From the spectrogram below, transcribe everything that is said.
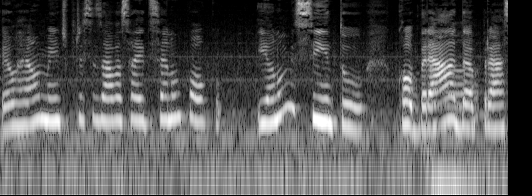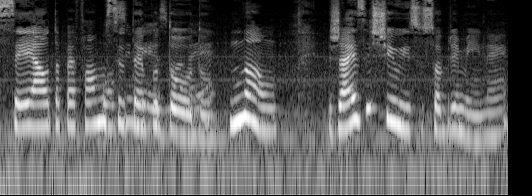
eu realmente precisava sair de cena um pouco. E eu não me sinto cobrada Aham. para ser alta performance si o tempo mesma, todo. né? Não. Já existiu isso sobre mim, né?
